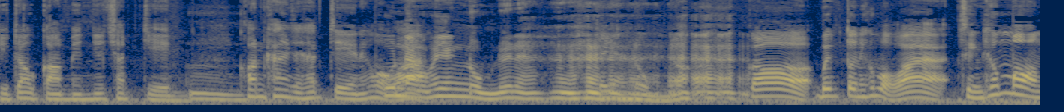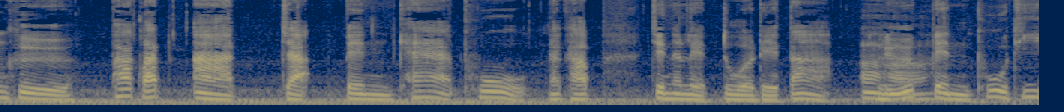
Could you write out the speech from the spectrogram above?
ดิจิทัลกอ v เมนต์เนี่ยชัดเจนอืมค่อนข้างจะชัดเจนนะเขาบอผู้กว่านำเขายังหนุ่มด้วยนะก็ยังหนุ่มเนาะก็เบื้องต้นเขาบอกว่าสิ่งที่เขามองคือภาครัฐอาจจะเป็นแค่ผู้นะครับ generate ตัว Data อ่าฮะหรือเป็นผู้ที่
